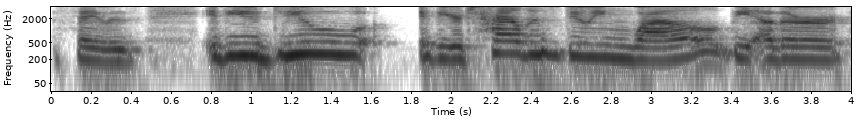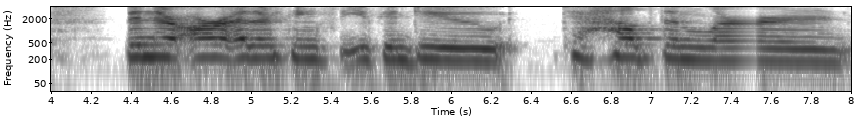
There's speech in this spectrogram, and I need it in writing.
say was if you do, if your child is doing well, the other, then there are other things that you can do to help them learn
